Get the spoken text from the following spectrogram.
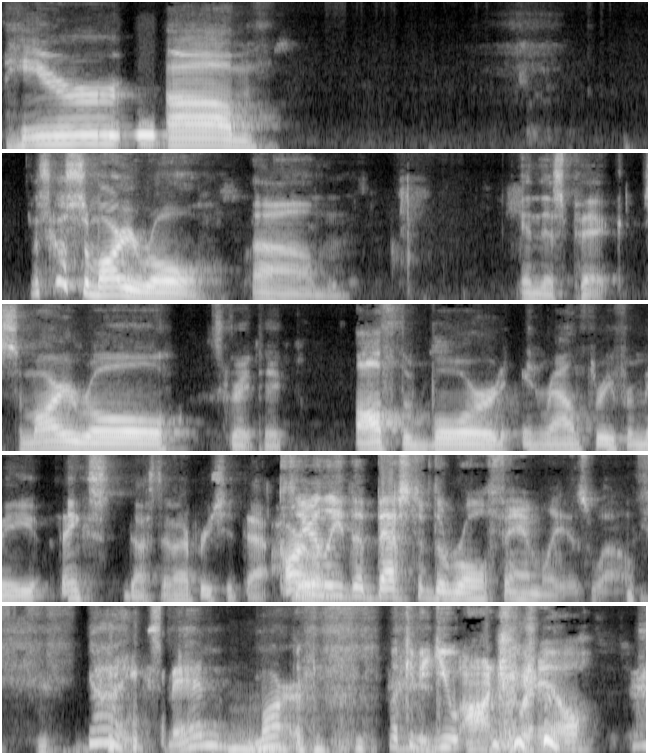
here? Um, let's go Samari Rolle um, in this pick. Samari Rolle It's a great pick. off the board in round three for me. Thanks, Dustin. I appreciate that. Clearly, the best of the Rolle family as well. yikes, man. Mar- Looking at you, Antrel.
